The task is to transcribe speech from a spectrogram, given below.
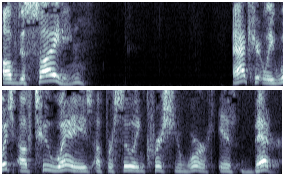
of deciding accurately which of two ways of pursuing Christian work is better,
